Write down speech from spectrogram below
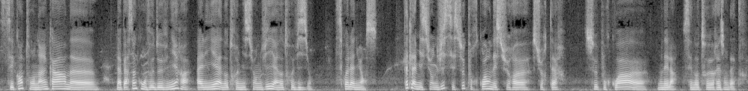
c'est quand on incarne la personne qu'on veut devenir alignée à notre mission de vie et à notre vision. C'est quoi la nuance? En fait, la mission de vie, c'est ce pourquoi on est sur, sur Terre, ce pourquoi euh, on est là. C'est notre raison d'être,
